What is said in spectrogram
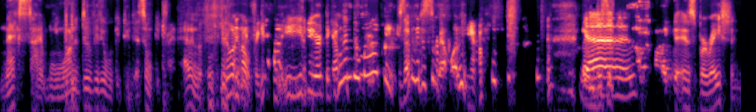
Next time when you want to do a video, we could do this and we could try that. And you know what? No, forget about you. You do your thing. I'm gonna do my thing because I'm gonna submit one now. And this Yes. like the inspiration.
